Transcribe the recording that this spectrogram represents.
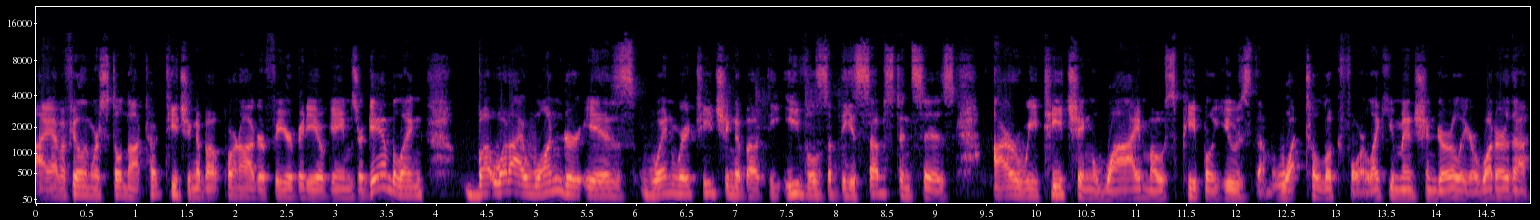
I have a feeling we're still not t- teaching about pornography or video games or gambling. But what I wonder is when we're teaching about the evils of these substances, are we teaching why most people use them, what to look for? Like you mentioned earlier, what are the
